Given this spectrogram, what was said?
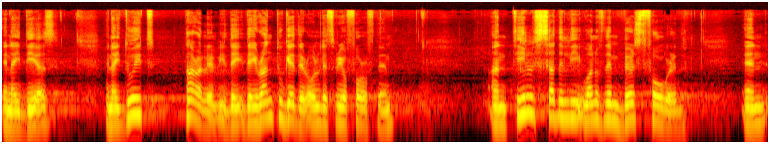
and ideas. And I do it parallelly. They, they run together, all the three or four of them, until suddenly one of them bursts forward. And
